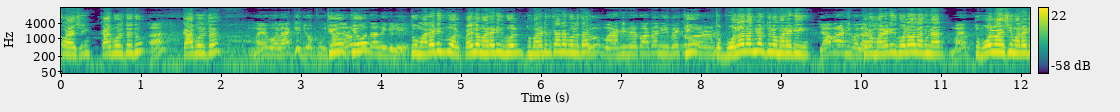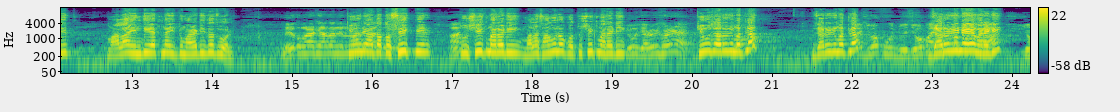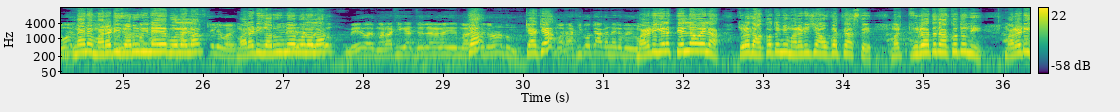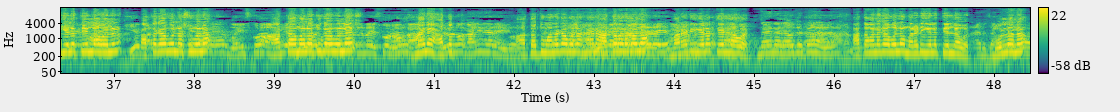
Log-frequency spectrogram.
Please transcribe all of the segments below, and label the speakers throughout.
Speaker 1: काय बोलतोय तू?
Speaker 2: हाँ?
Speaker 1: काय बोलतोय?
Speaker 2: मैं बोला कि जो पूछा
Speaker 1: क्यों क्यों?
Speaker 2: बताने के लिए।
Speaker 1: तू मराठीत बोल पहिलं मराठीत बोल. तू मराठीत का नाही बोलत आहे?
Speaker 2: क्यों? मराठी मेरे को आता नहीं भाई
Speaker 1: क्यों?
Speaker 2: क्यों?
Speaker 1: तो बोलावं लागणार तुला मराठी.
Speaker 2: क्या मराठी बोला
Speaker 1: तुला मराठीत बोलावं लागणार.
Speaker 2: मैं
Speaker 1: तू बोल माझ्याशी मराठीत. मला हिंदी येत नाही तू मराठीतच बोल.
Speaker 2: मेरे को मराठी आता नहीं
Speaker 1: क्यों नाही आता? तो। सीख
Speaker 2: हाँ?
Speaker 1: तू शिक मराठी. मला सांगू नको तू शिक मराठी.
Speaker 2: क्यों? जरूरी थोड़ी ना
Speaker 1: क्यों जरुरी? मतलब? जरुरी मतलब? जरुरी नाही आहे मराठी? नाही नाही मराठी जरुरी नाही आहे बोलायला. मराठी जरुरी नाही
Speaker 2: को
Speaker 1: बोलायला.
Speaker 2: मराठी क्या?
Speaker 1: क्या
Speaker 2: मराठी को क्या करने का मेरे को?
Speaker 1: मराठी गेलं तेल लावायला. तुला दाखवतो मी मराठीची अवकात काय असते. तुला आता दाखवतो मी. मराठी गेलं तेल लावायला ना. आता काय बोललास तू मला?
Speaker 2: अभी
Speaker 1: आता मला तू काय बोललास? नाही नाही
Speaker 2: को
Speaker 1: आता आता तू मला काय बोला नाही नाही आता मला बोला मराठी गेलं तेल लावत. नाही नाही आता मला काय बोलला? मराठी गेलं तेल लावत. बोलला ना?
